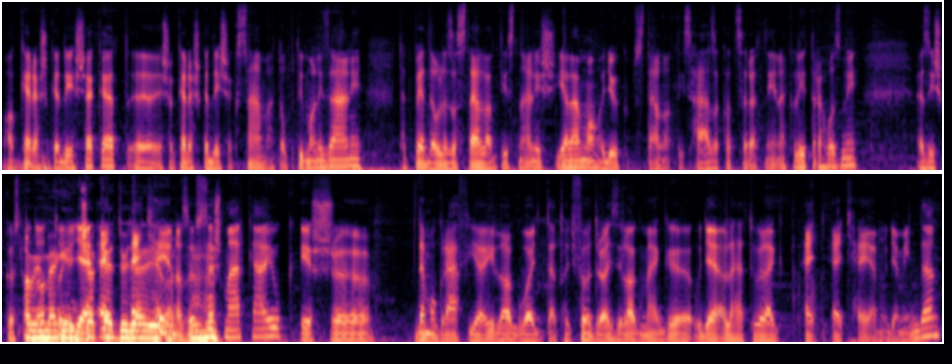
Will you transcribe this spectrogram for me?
a kereskedéseket, és a kereskedések számát optimalizálni. Tehát például ez a Stellantisnál is jelen van, hogy ők Stellantis házakat szeretnének létrehozni, ez is köztudott, Ami hogy ugye csak egy, egy, ugye egy helyen az összes uh-huh. márkájuk, és uh, demográfiailag, vagy tehát, hogy földrajzilag meg ugye lehetőleg egy, egy helyen ugye minden,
